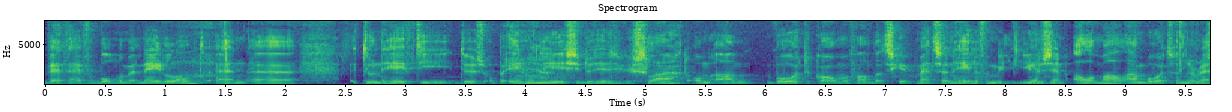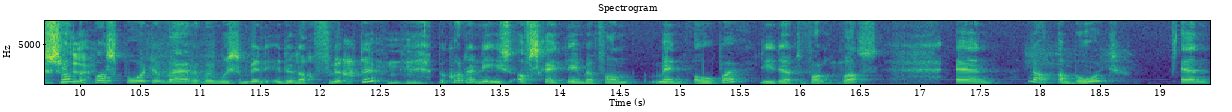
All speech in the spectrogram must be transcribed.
werd hij verbonden met Nederland. En eh, toen heeft hij dus op een of andere manier is hij dus in geslaagd om aan boord te komen van dat schip met zijn hele familie. Jullie Ja. zijn allemaal aan boord van de Ramsey Zonder paspoorten waren we, moesten midden in de nacht vluchten. Mhm. We konden niet eens afscheid nemen van mijn opa, die daar toevallig was. En nou, aan boord. En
